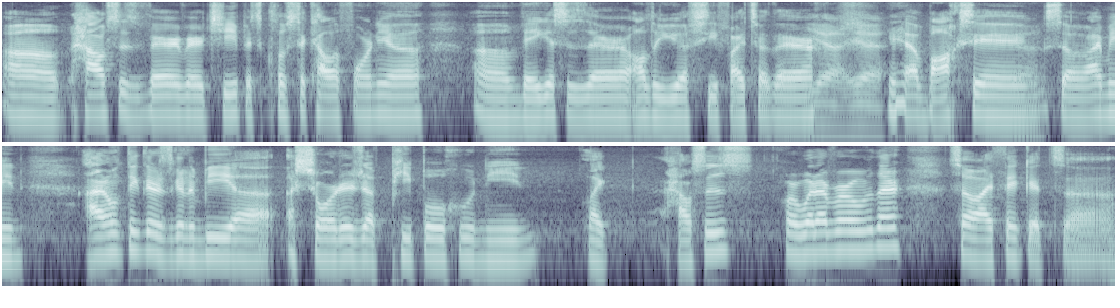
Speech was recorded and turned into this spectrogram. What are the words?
Um, house is very very cheap. It's close to California. Um, Vegas is there. All the UFC fights are there. Yeah, yeah. Yeah, boxing. Yeah. So I mean, I don't think there's going to be a, a shortage of people who need like houses or whatever over there. So I think it's uh,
